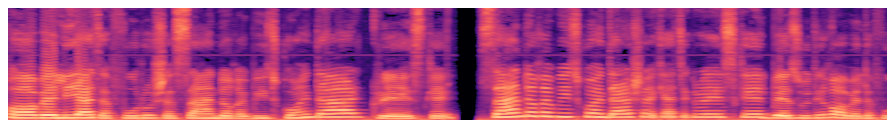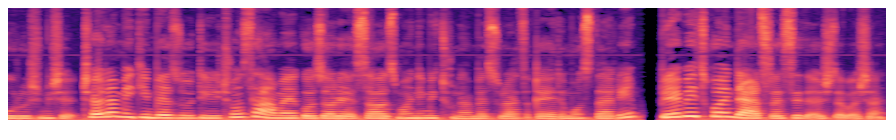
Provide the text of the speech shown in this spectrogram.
قابلیت فروش صندوق بیت کوین در Grayscale صندوق بیت کوین در شرکت گریسکیل به زودی قابل فروش میشه. چرا میگیم به زودی؟ چون سرمایه گذار سازمانی می‌تونن به صورت غیر مستقیم به بیت کوین دسترسی داشته باشن.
